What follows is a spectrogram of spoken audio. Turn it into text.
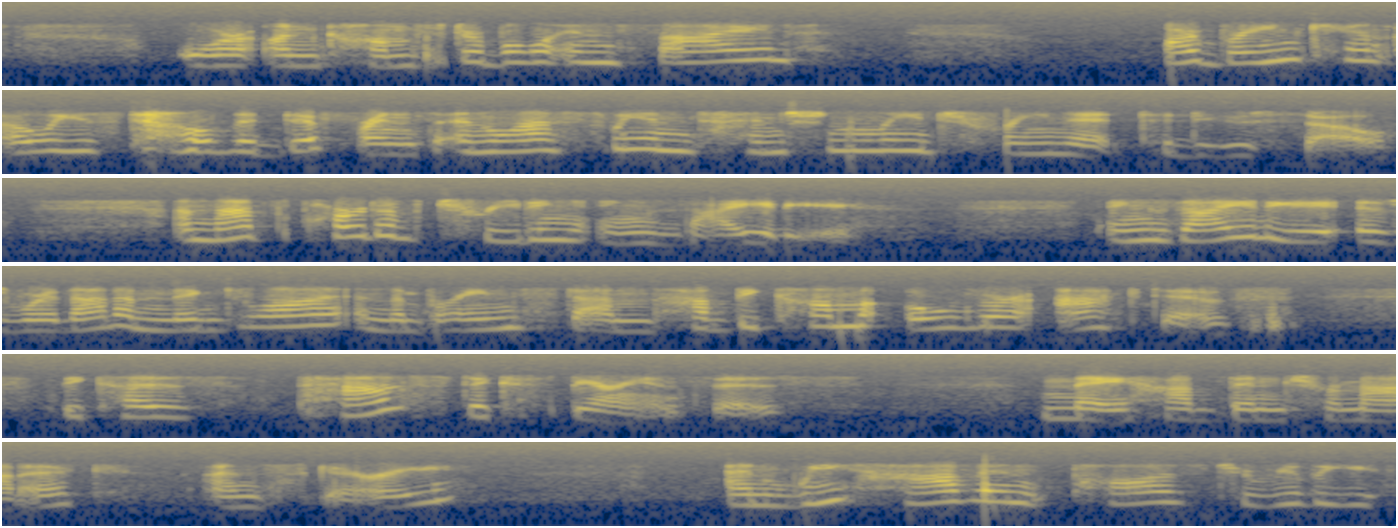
or uncomfortable inside, our brain can't always tell the difference unless we intentionally train it to do so. And that's part of treating anxiety. Anxiety is where that amygdala and the brainstem have become overactive because past experiences may have been traumatic and scary, and we haven't paused to really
